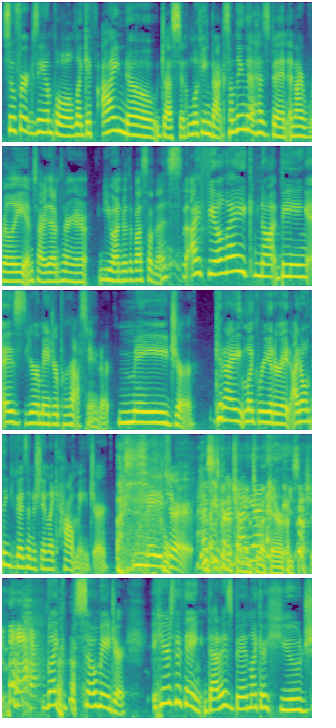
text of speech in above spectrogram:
So, for example, like if I know, Justin, looking back, something that has been, and I really am sorry that I'm throwing you under the bus on this, I feel like not being as you're a major procrastinator, major. Can I like reiterate? I don't think you guys understand like how major, major. this is going to turn into a therapy session. like so major. Here's the thing that has been like a huge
